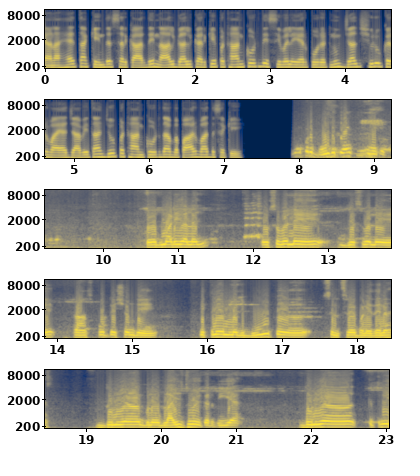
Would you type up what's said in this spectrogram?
ਲਿਆਣਾ ਹੈ ਤਾਂ ਕੇਂਦਰ ਸਰਕਾਰ ਦੇ ਨਾਲ ਗੱਲ ਕਰਕੇ ਪਠਾਨਕੋਟ ਦੇ ਸਿਵਲ 에ਅਰਪੋਰਟ ਨੂੰ ਜਲਦ ਸ਼ੁਰੂ ਕਰਵਾਇਆ ਜਾਵੇ ਤਾਂ ਜੋ ਪਠਾਨਕੋਟ ਦਾ ਵਪਾਰ ਵੱਧ ਸਕੇ। ਪਰ ਬੰਦ ਕਿਹਾ ਕਿ ਬਹੁਤ ਮਾੜੀ ਗੱਲ ਹੈ ਉਸ ਵੇਲੇ ਜਿਸ ਵੇਲੇ ਟਰਾਂਸਪੋਰਟੇਸ਼ਨ ਦੇ ਇਤਨੇ ਮਜ਼ਬੂਤ ਸਿਲਸਿਲੇ ਬਣੇ ਦੇ ਨੇ ਦੁਨੀਆ ਗਲੋਬਲਾਈਜ਼ਡ ਹੋਈ ਕਰਦੀ ਹੈ। ਦੁਨੀਆ ਕਿਤਨੀ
